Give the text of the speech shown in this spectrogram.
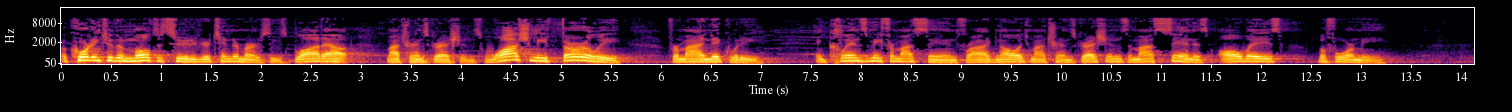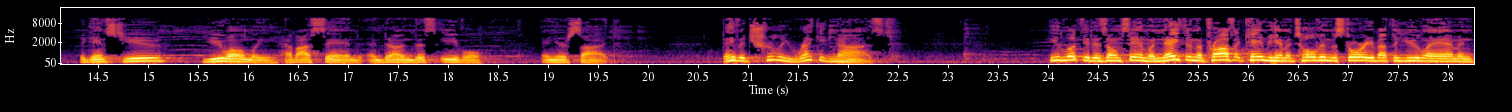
according to the multitude of your tender mercies. Blot out my transgressions. Wash me thoroughly from my iniquity and cleanse me from my sin, for I acknowledge my transgressions, and my sin is always before me. Against you, you only, have I sinned and done this evil in your sight. David truly recognized. He looked at his own sin. When Nathan the prophet came to him and told him the story about the ewe lamb, and,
